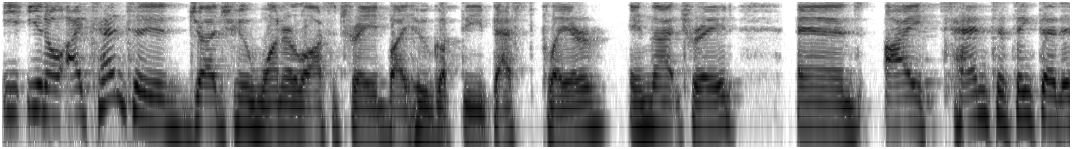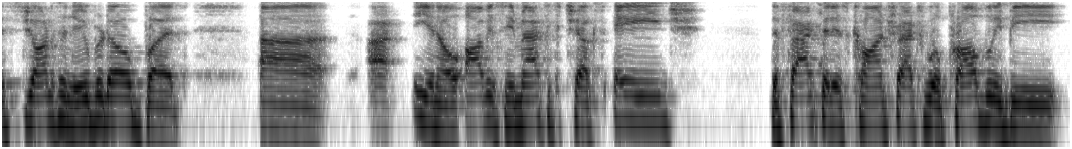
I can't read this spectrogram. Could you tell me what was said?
you know I tend to judge who won or lost a trade by who got the best player in that trade, and I tend to think that it's Jonathan Huberdeau. But uh, I, you know, obviously Matthew Tkachuk's age, The fact that his contract will probably be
